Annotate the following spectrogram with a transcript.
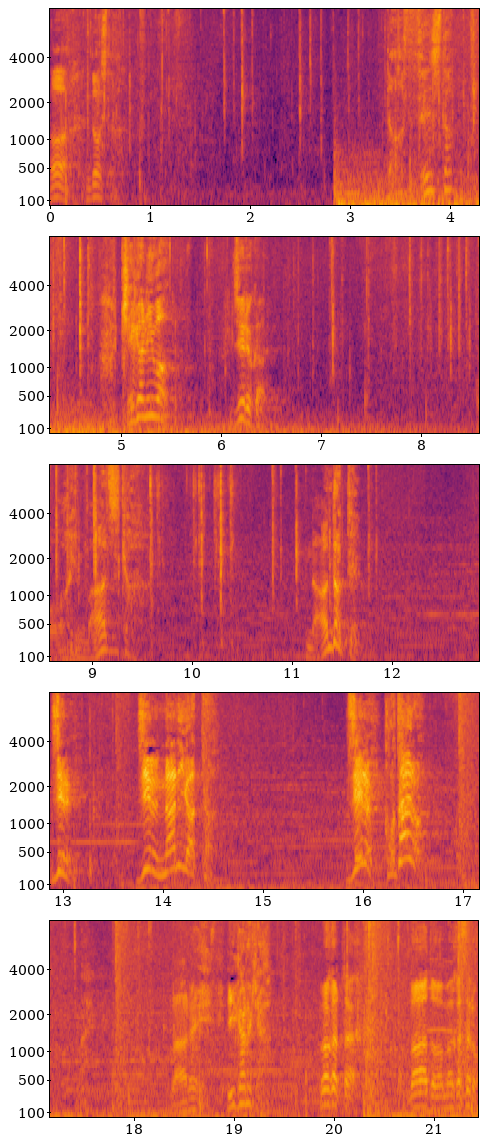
おいどうした？脱線した。怪我人は。ジルか。おいマジか。なんだって。ジルジル何があった。ジル答えろ。悪い。行かなきゃ。分かった。バードは任せろ。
